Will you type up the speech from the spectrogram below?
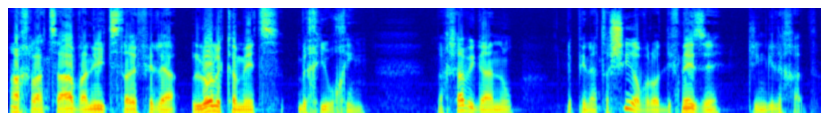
אחלה הצעה, ואני מצטרף אליה לא לקמץ בחיוכים. ועכשיו הגענו לפינת השיר, אבל עוד לפני זה, ג'ינגל אחד.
